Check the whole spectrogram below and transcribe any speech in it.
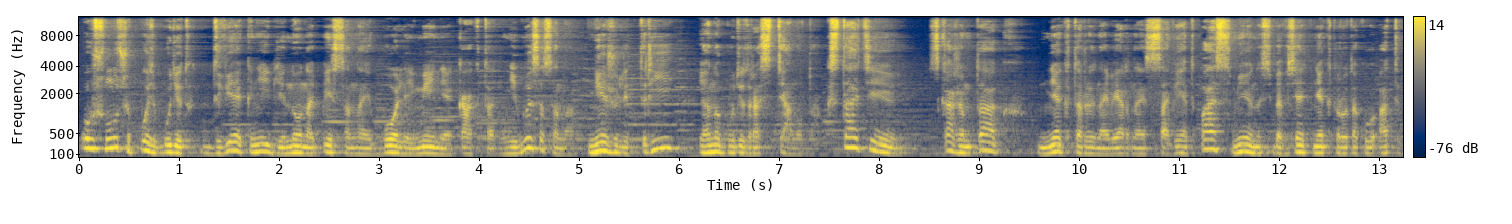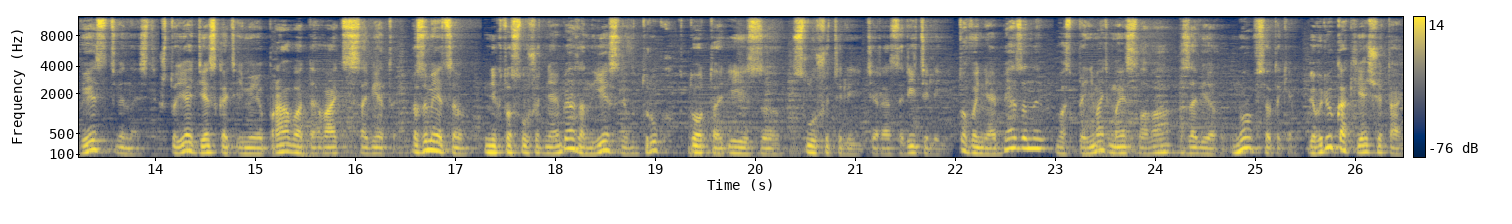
уж лучше пусть будет две книги, но написанные более-менее как-то не высосано, нежели три, и оно будет растянуто. Кстати, скажем так, некоторый, наверное, совет. Посмею на себя взять некоторую такую ответственность, что я, дескать, имею право давать советы. Разумеется, никто слушать не обязан, если вдруг кто-то из слушателей-зрителей, то вы не обязаны воспринимать мои слова за веру. Но все-таки, говорю, как я считаю.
